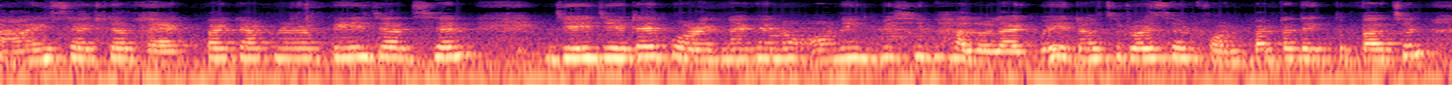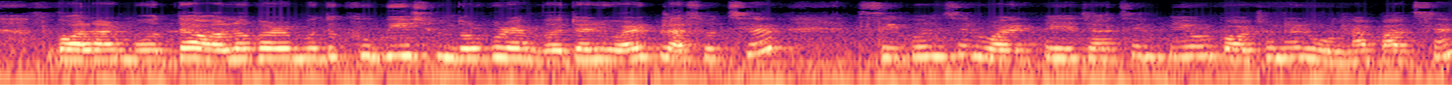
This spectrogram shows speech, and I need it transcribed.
নাইস একটা ব্যাক পার্ট আপনারা পেয়ে যাচ্ছেন। যে যেটাই পরেন না কেন, অনেক বেশি ভালো লাগবে। এটা হচ্ছে ড্রেসের ফ্রন্ট পার্টটা দেখতে পাচ্ছেন, গলার মধ্যে অল ওভারের মধ্যে খুবই সুন্দর করে এমব্রয়ডারি ওয়ার্ক প্লাস হচ্ছে সিকোয়েন্সের ওয়ার্ক পেয়ে যাচ্ছেন পিওর কটনের ওড়না পাচ্ছেন।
